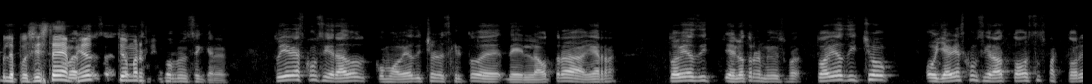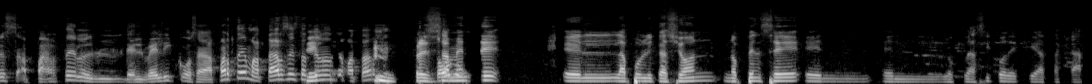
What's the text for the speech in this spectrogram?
¿Le pusiste Bueno, mute, tío Murphy? sin querer. Tú ya habías considerado, como habías dicho en el escrito de, de la otra guerra, tú habías dicho, el otro enemigo, tú habías dicho, o ya habías considerado todos estos factores, aparte del, del bélico, o sea, aparte de matarse, está Sí. tratando de matar, Precisamente el- la publicación no pensé en, lo clásico de que atacar.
